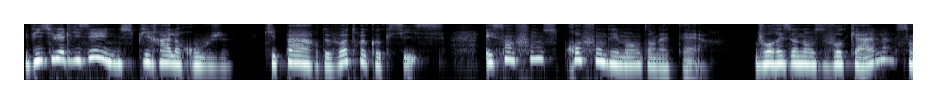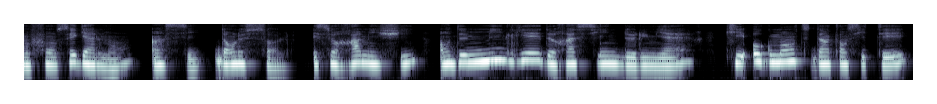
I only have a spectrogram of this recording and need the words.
visualisez une spirale rouge qui part de votre coccyx et s'enfonce profondément dans la terre. Vos résonances vocales s'enfoncent également ainsi dans le sol et se ramifient en de milliers de racines de lumière qui augmentent d'intensité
